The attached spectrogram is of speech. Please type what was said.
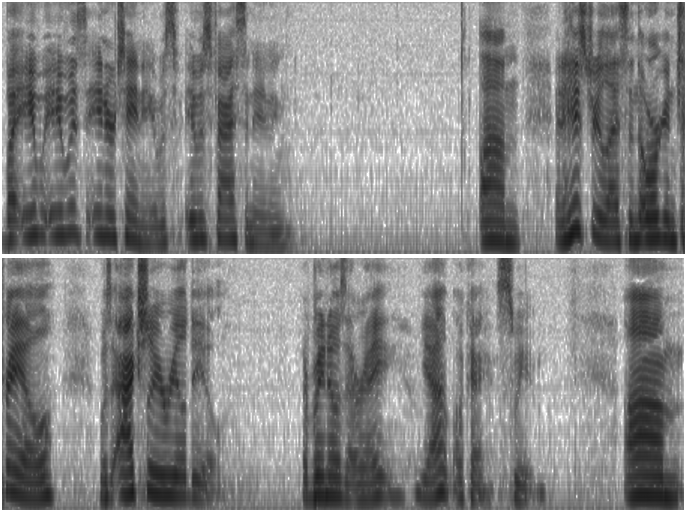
but it, it was entertaining. It was it was fascinating. Um, and a history lesson: the Oregon Trail was actually a real deal. Everybody knows that, right? Yeah. Okay. Sweet. Um,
